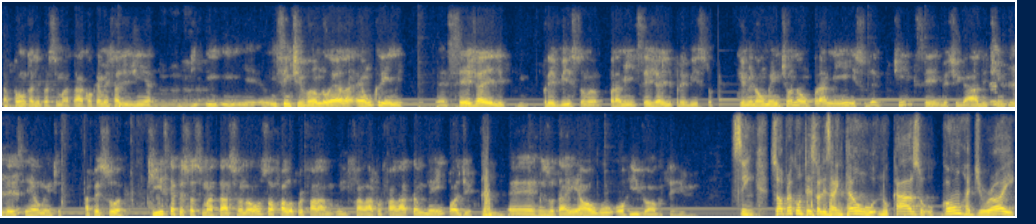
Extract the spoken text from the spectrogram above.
Tá pronto ali para se matar, qualquer mensagenzinha incentivando ela é um crime, né? Seja ele previsto para mim, seja ele previsto criminalmente ou não, para mim isso tinha que ser investigado e tinha que Uhum. ver se realmente a pessoa quis que a pessoa se matasse ou não, ou só falou por falar. E falar por falar também pode é, resultar em algo horrível, algo terrível. Sim. Só para contextualizar, então, no caso, o Conrad Roy,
